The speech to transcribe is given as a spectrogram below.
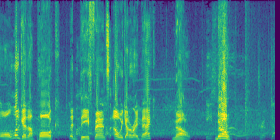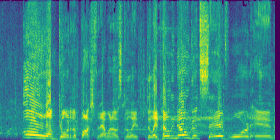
Oh, look at the poke. The defense. Oh, we got it right back? No. No. through. Tripped up on the Oh, I'm going to the box for that one. I was delayed. Delayed penalty. No. Good save, Ward. And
